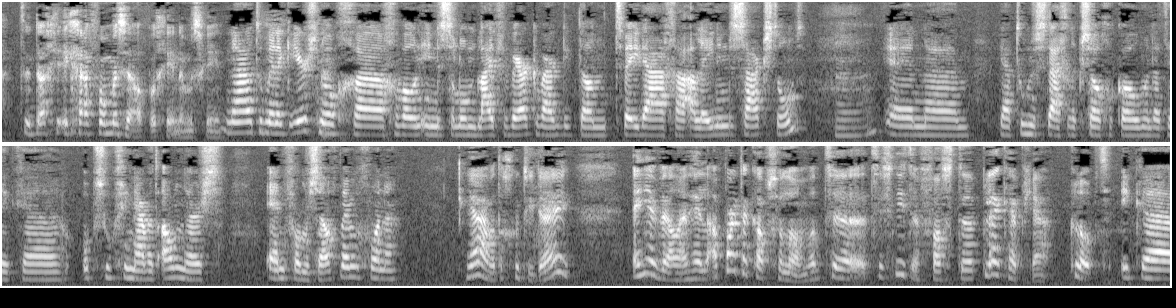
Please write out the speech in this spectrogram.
Toen dacht je, ik ga voor mezelf beginnen misschien. nou toen ben ik eerst nog eh, gewoon in de salon blijven werken. Waar ik dan twee dagen alleen in de zaak stond. En ehm, ja, toen is het eigenlijk zo gekomen dat ik eh, op zoek ging naar wat anders. En voor mezelf ben begonnen. Ja, wat een goed idee. En je hebt wel een hele aparte kapsalon, want eh, het is niet een vaste plek heb je. Klopt. Ik eh,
